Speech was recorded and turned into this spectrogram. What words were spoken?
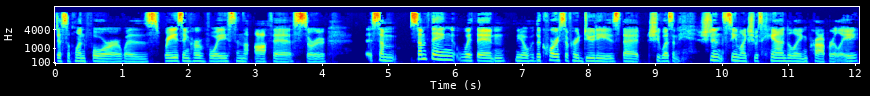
discipline for was raising her voice in the office or some something within you know the course of her duties that she wasn't she didn't seem like she was handling properly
